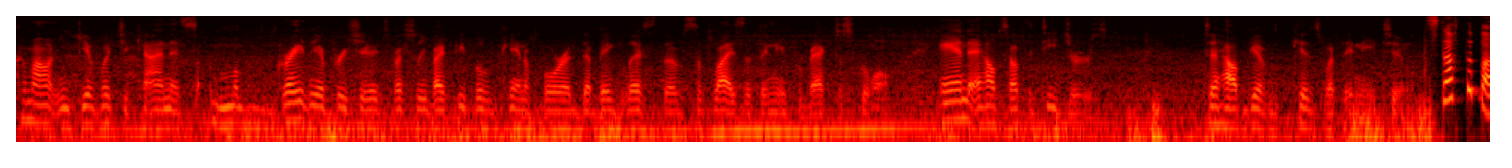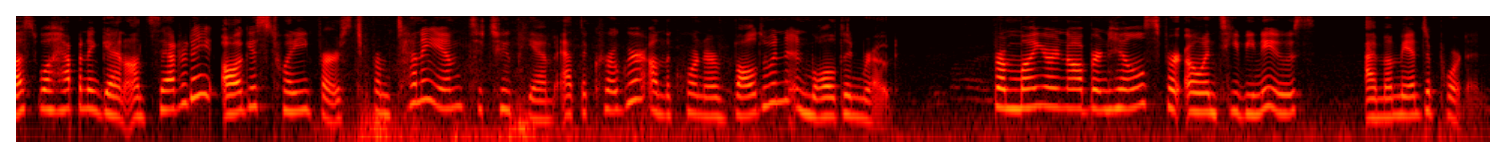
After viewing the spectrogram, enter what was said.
Come out and give what you can. It's greatly appreciated, especially by people who can't afford the big list of supplies that they need for back to school. And it helps out the teachers to help give kids what they need to. Stuff the Bus will happen again on Saturday, August 21st from 10 a.m. to 2 p.m. at the Kroger on the corner of Baldwin and Waldon Road. From Meijer and Auburn Hills for ONTV News, I'm Amanda Pordon.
